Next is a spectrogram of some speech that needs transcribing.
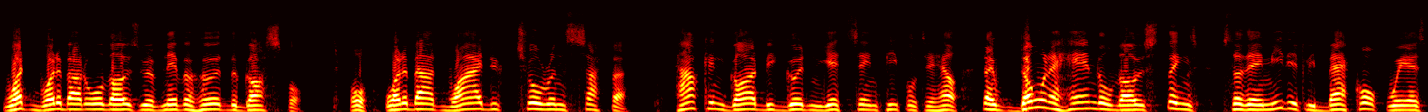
what, what about all those who have never heard the gospel? Or what about why do children suffer? How can God be good and yet send people to hell? They don't want to handle those things, so they immediately back off. Whereas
